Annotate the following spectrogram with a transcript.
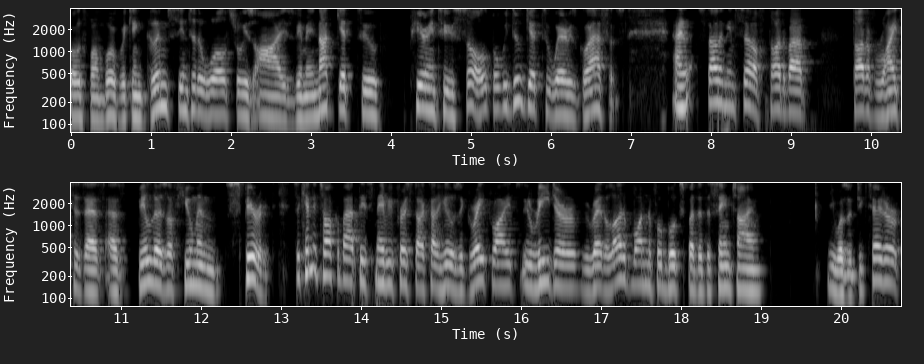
quote from book, we can glimpse into the world through his eyes. We may not get to peer into his soul, but we do get to wear his glasses. And Stalin himself thought about thought of writers as as builders of human spirit. So can you talk about this maybe first, Dr. He was a great writer, reader. He read a lot of wonderful books, but at the same time, he was a dictator.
